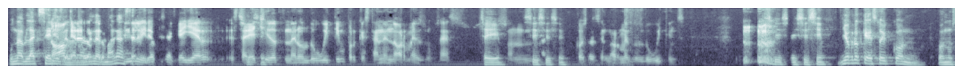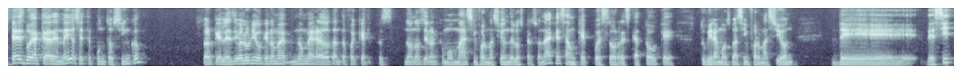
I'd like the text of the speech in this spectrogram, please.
una Black Series de la buena hermana. En el video que saqué ayer, estaría chido tener un Duwitin porque están enormes. O sea, sí, son sí, sí, cosas enormes los Duwitins. Sí, sí, sí, sí. Yo creo que estoy con, con ustedes. Voy a quedar en medio, 7.5. Porque les digo, lo único que no me, no me agradó tanto fue que pues, no nos dieron como más información de los personajes, aunque pues lo rescató que tuviéramos más información de, de Sid.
